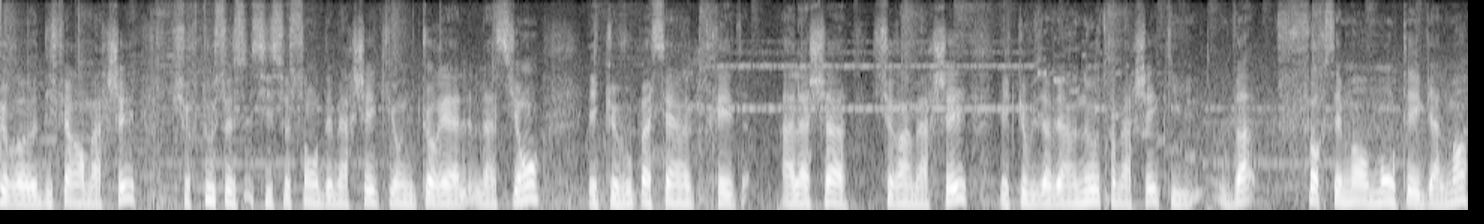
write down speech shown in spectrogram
euh, différents marchés, surtout si ce sont des marchés qui ont une corrélation et que vous passez un trade à l'achat sur un marché et que vous avez un autre marché qui va forcément monter également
